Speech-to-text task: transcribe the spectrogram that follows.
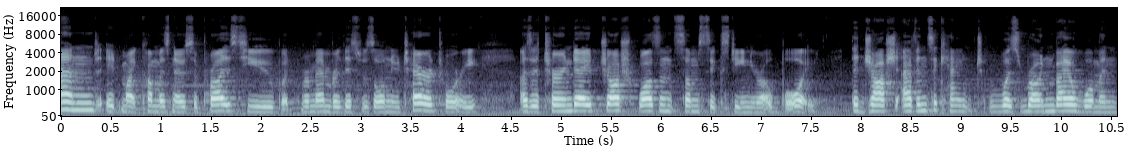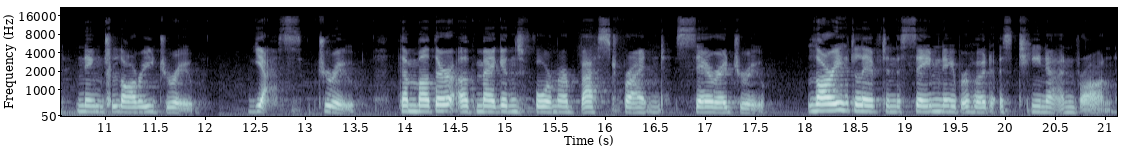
And it might come as no surprise to you, but remember this was all new territory. As it turned out, Josh wasn't some 16 year old boy. The Josh Evans account was run by a woman named Laurie Drew. Yes, Drew, the mother of Megan's former best friend, Sarah Drew. Laurie had lived in the same neighborhood as Tina and Ron.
